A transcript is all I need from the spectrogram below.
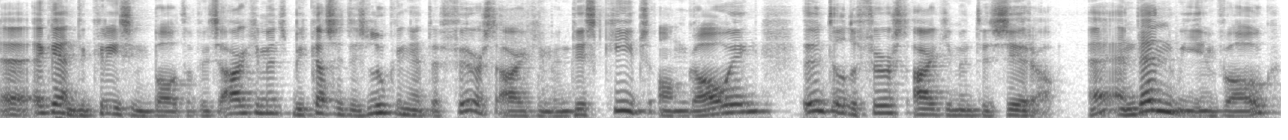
uh, again decreasing both of its arguments because it is looking at the first argument. This keeps on going until the first argument is 0. Uh, and then we invoke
